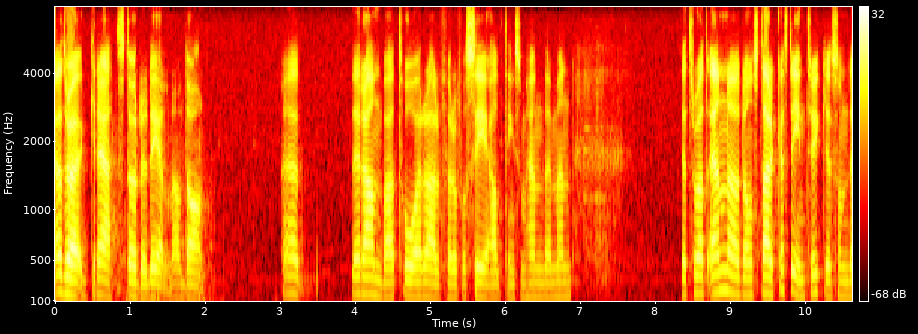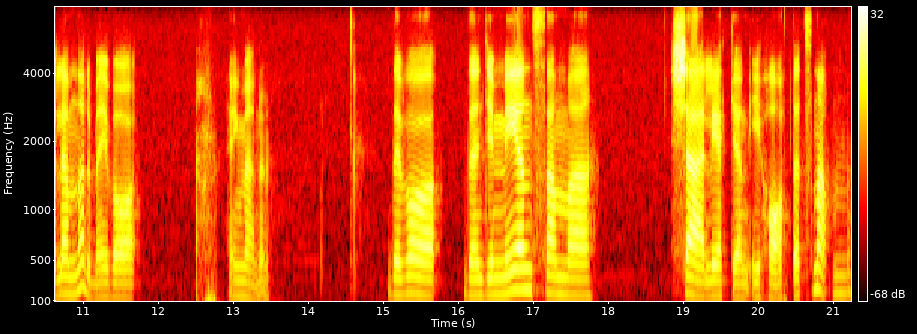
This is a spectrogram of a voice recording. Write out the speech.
Jag tror jag grät större delen av dagen. Det rann bara tårar för att få se allting som hände men jag tror att en av de starkaste intrycken som det lämnade mig var Häng med nu. Det var den gemensamma kärleken i hatets namn.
